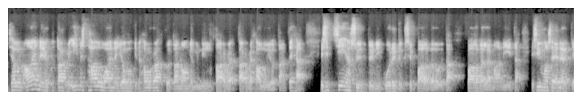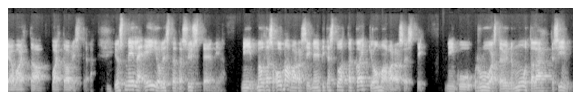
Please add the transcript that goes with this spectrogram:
Siellä on aina joku tarve. Ihmiset haluaa aina johonkin, ne haluaa ratkoa jotain ongelmia, niillä on tarve, tarve halu jotain tehdä. Ja sitten siihen syntyy niin kuin yrityksiä palveluita palvelemaan niitä, ja silloin se energia vaihtaa, vaihtaa omistajaa. Jos meillä ei olisi tätä systeemiä, niin me oltaisiin omavaraisia, meidän pitäisi tuottaa kaikki omavaraisesti, niin kuin ruoasta ynnä muuta lähtöisin,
